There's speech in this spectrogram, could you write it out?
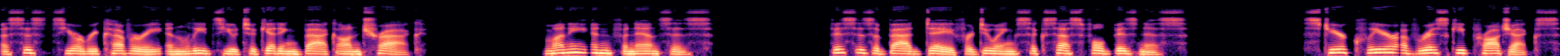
assists your recovery and leads you to getting back on track. Money and finances. This is a bad day for doing successful business. Steer clear of risky projects,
